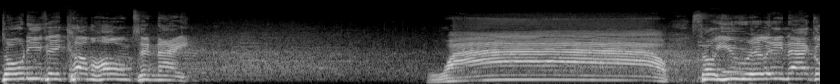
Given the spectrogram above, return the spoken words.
Don't even come home tonight. Wow. So you really not gonna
